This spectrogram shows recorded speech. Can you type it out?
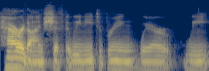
paradigm shift that we need to bring where we,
